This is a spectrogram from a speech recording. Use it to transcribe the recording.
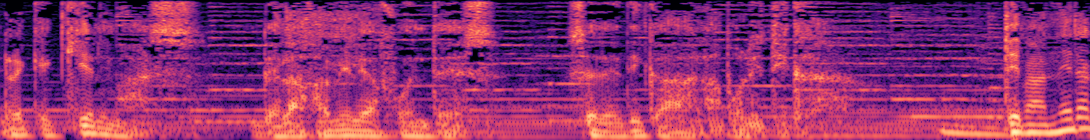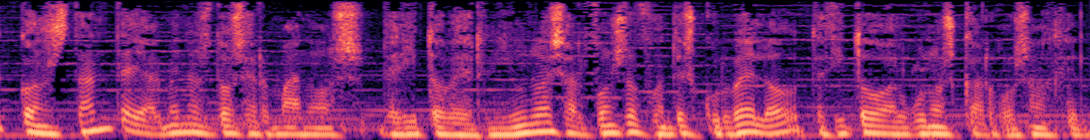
Reque, ¿quién más de la familia Fuentes se dedica a la política? De manera constante hay al menos dos hermanos de Dito Berni. Uno es Alfonso Fuentes Curbelo, te cito algunos cargos, Ángel.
